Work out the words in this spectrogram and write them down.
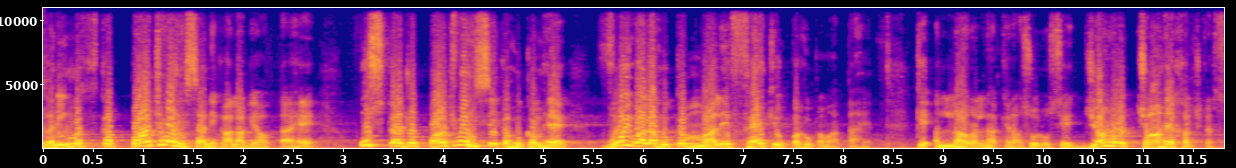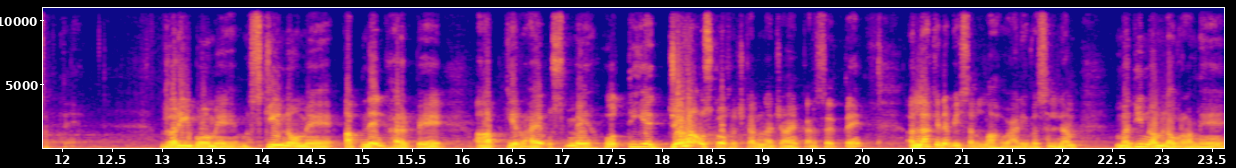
غنیمت کا پانچواں حصہ نکالا گیا ہوتا ہے۔ اس کا جو پانچویں حصے کا حکم ہے، وہی والا حکم مال فے کے اوپر حکم آتا ہے کہ اللہ اور اللہ کے رسول اسے جہاں چاہے خرچ کر سکتے غریبوں میں، مسکینوں میں، اپنے گھر پہ آپ کی رائے اس میں ہوتی ہے، جہاں اس کو خرچ کرنا چاہیں کر سکتے ہیں۔ اللہ کے نبی صلی اللہ علیہ وسلم مدینہ منورہ میں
